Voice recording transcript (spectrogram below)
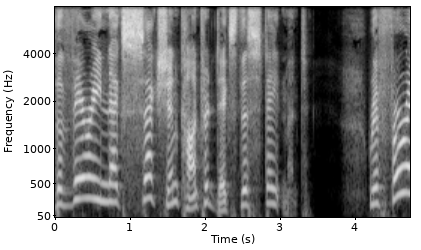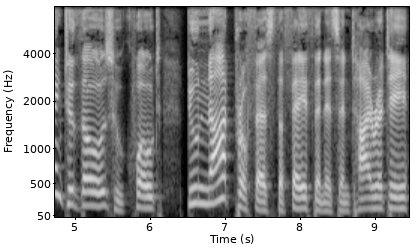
the very next section contradicts this statement. Referring to those who, quote, do not profess the faith in its entirety,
